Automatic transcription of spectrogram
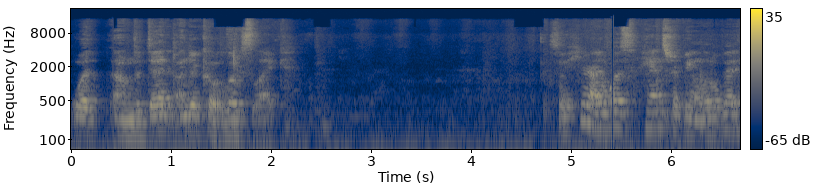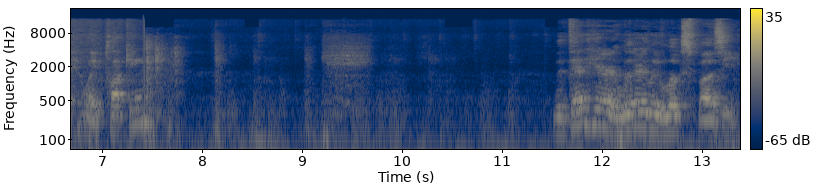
what um, the dead undercoat looks like. So here I was hand stripping a little bit, like plucking. The dead hair literally looks fuzzy.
